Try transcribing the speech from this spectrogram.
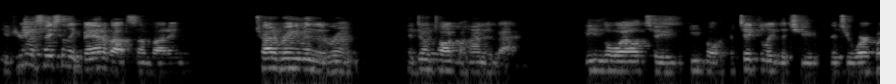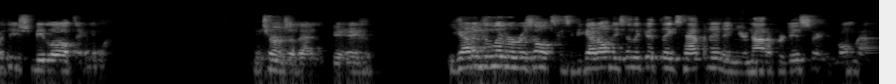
if you're going to say something bad about somebody, try to bring them into the room and don't talk behind their back be loyal to people, particularly that you that you work with. You should be loyal to anyone in terms of that behavior. You got to deliver results because if you got all these other good things happening and you're not a producer, it won't matter.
